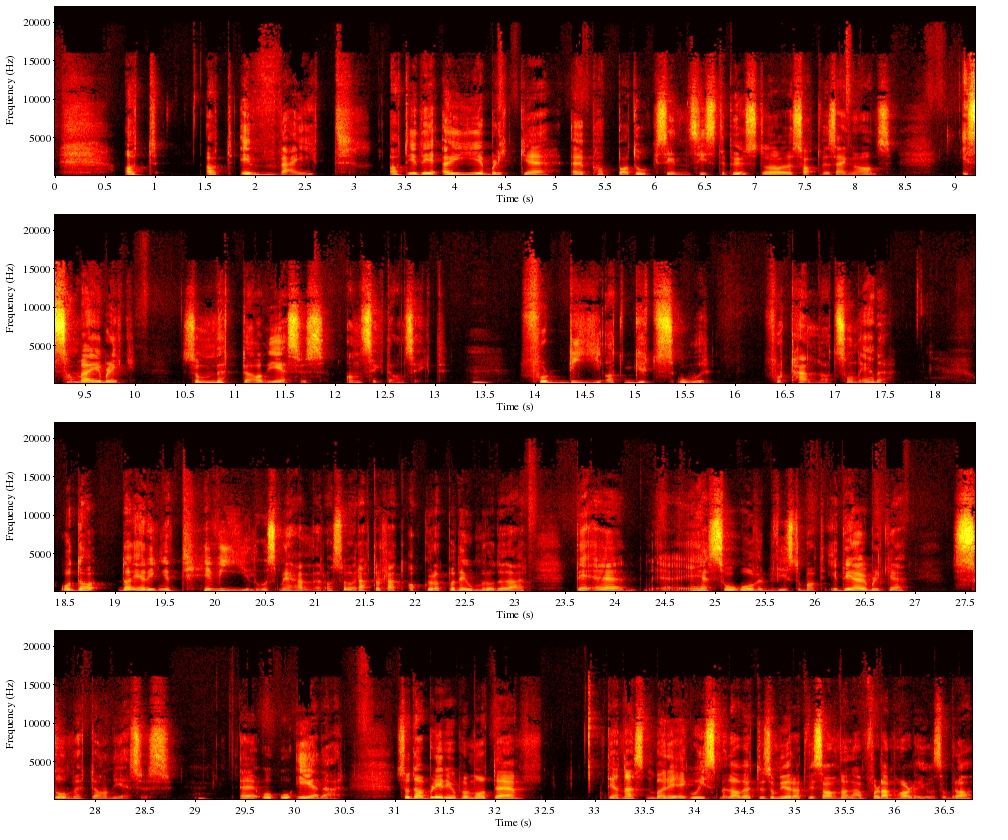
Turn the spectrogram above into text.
at, at jeg veit at i det øyeblikket eh, pappa tok sin siste pust og satt ved senga hans, i samme øyeblikk så møtte han Jesus ansikt til ansikt. Mm. Fordi at Guds ord forteller at sånn er det. Og da, da, er det ingen tvil hos meg heller. altså Rett og slett akkurat på det området der. Det er, jeg er så overbevist om at i det øyeblikket så møtte han Jesus. Eh, og, og er der. Så da blir det jo på en måte det er nesten bare egoisme da, vet du, som gjør at vi savner dem, for de har det jo så bra.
